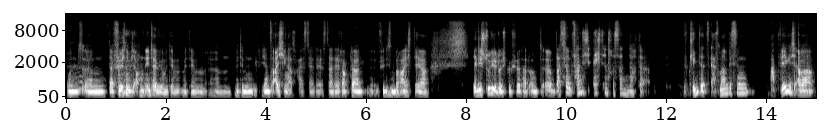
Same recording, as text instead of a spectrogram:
Und ah. ähm, da führe ich nämlich auch ein Interview mit dem, mit dem, ähm, mit dem Jens Eichinger, so heißt der, der ist da der Doktor für diesen Bereich, der, der die Studie durchgeführt hat. Und ähm, das find, fand ich echt interessant und dachte, es klingt jetzt erstmal ein bisschen abwegig, aber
